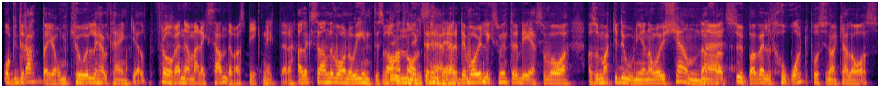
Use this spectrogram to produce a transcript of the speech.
och drattar ju omkull helt enkelt. Frågan är om Alexander var spiknykter. Alexander var nog inte spiknykter heller. det? Det var ju liksom inte det som var, alltså makedonierna var ju kända Nej. för att supa väldigt hårt på sina kalas.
